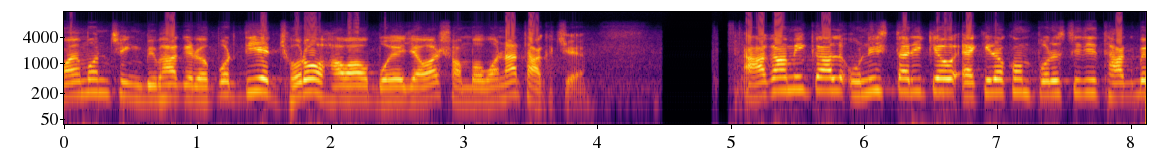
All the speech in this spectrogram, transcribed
ময়মনসিংহ বিভাগের ওপর দিয়ে ঝোড়ো হাওয়াও বয়ে যাওয়ার সম্ভাবনা থাকছে। আগামীকাল উনিশ তারিখেও একই রকম পরিস্থিতি থাকবে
